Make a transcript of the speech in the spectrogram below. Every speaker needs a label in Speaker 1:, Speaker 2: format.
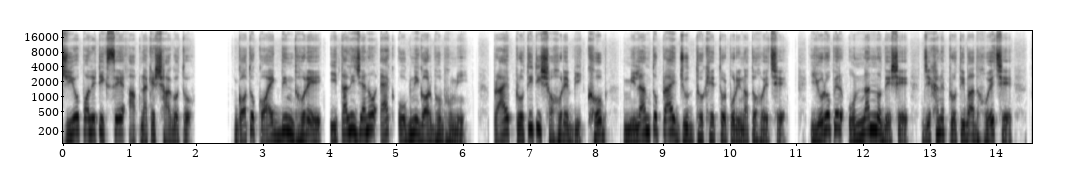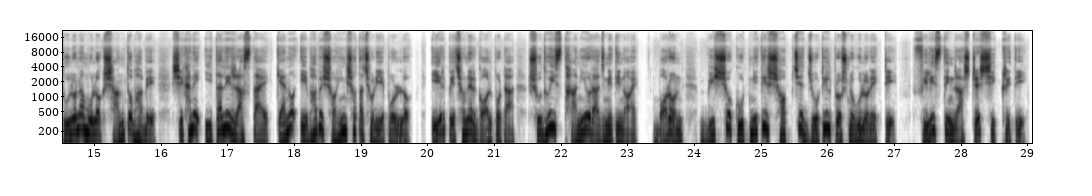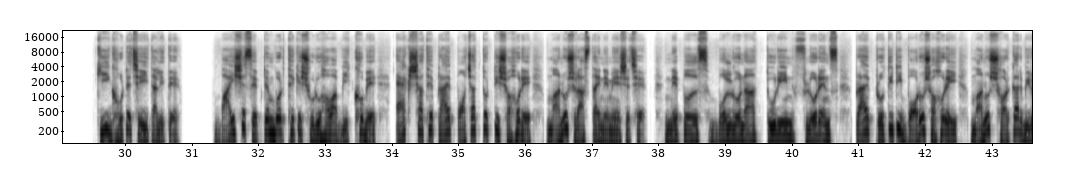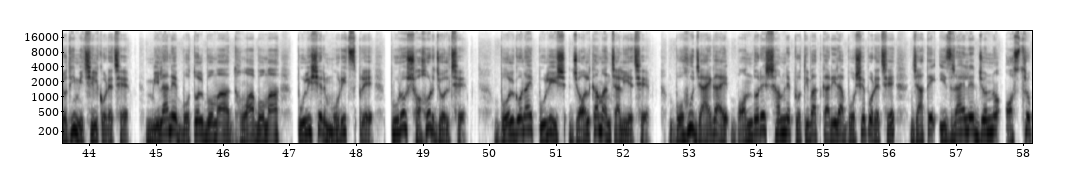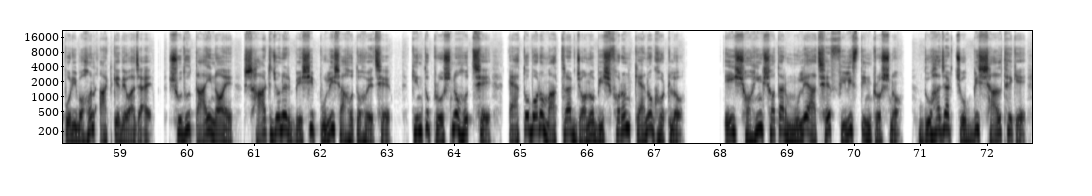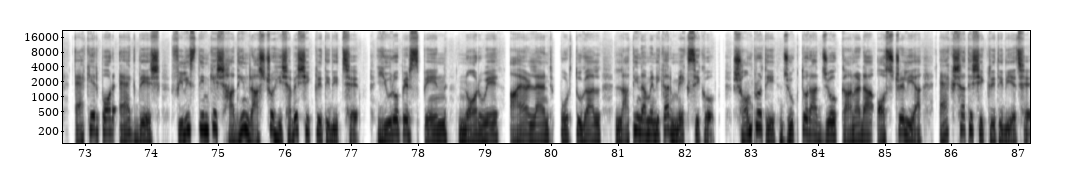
Speaker 1: জিওপলিটিক্সে আপনাকে স্বাগত। গত কয়েকদিন ধরে ইতালি যেন এক অগ্নিগর্ভভূমি। প্রায় প্রতিটি শহরে বিক্ষোভ, মিলান তো প্রায় যুদ্ধক্ষেত্র পরিণত হয়েছে। ইউরোপের অন্যান্য দেশে যেখানে প্রতিবাদ হয়েছে, তুলনামূলক শান্তভাবে, সেখানে ইতালির রাস্তায় কেন এভাবে সহিংসতা ছড়িয়ে পড়ল? এর পেছনের গল্পটা শুধুই স্থানীয় রাজনীতি নয়, বরং বিশ্ব কূটনীতির সবচেয়ে জটিল প্রশ্নগুলোর একটি, ফিলিস্তিন রাষ্ট্রের স্বীকৃতি। কি ঘটেছে ইতালিতে? বাইশে সেপ্টেম্বর থেকে শুরু হওয়া বিক্ষোভে একসাথে প্রায় পঁচাত্তরটি শহরে মানুষ রাস্তায় নেমে এসেছে। নেপলস, বোলগোনা, তুরিন, ফ্লোরেন্স প্রায় প্রতিটি বড় শহরেই মানুষ সরকার বিরোধী মিছিল করেছে। মিলানে বোতল বোমা, ধোঁয়া বোমা, পুলিশের মরিচ স্প্রে পুরো শহর জ্বলছে। বোলগোনায় পুলিশ জলকামান চালিয়েছে। বহু জায়গায় বন্দরের সামনে প্রতিবাদকারীরা বসে পড়েছে যাতে ইসরায়েলের জন্য অস্ত্র পরিবহন আটকে দেওয়া যায়। শুধু তাই নয়, ষাট জনের বেশি পুলিশ আহত হয়েছে। কিন্তু প্রশ্ন হচ্ছে এত বড় মাত্রার জনবিস্ফোরণ কেন ঘটল? এই সহিংসতার মূলে আছে ফিলিস্তিন প্রশ্ন। দু হাজার চব্বিশ সাল থেকে একের পর এক দেশ ফিলিস্তিনকে স্বাধীন রাষ্ট্র হিসাবে স্বীকৃতি দিচ্ছে। ইউরোপের Spain, Norway, Ireland, Portugal, Latin আমেরিকার মেক্সিকো। সম্প্রতি যুক্তরাজ্য, কানাডা, অস্ট্রেলিয়া একসাথে স্বীকৃতি দিয়েছে।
